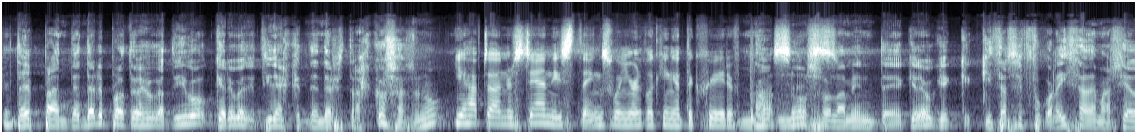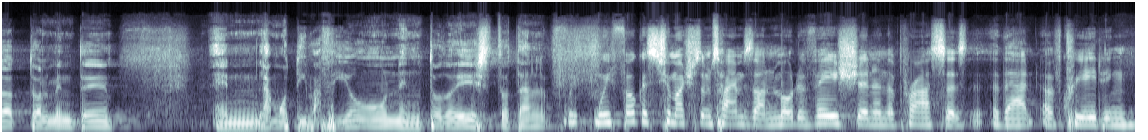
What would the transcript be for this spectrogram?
Entonces, para entender el proceso educativo, creo que tienes que entender estas cosas, ¿no? You have to understand these things when you're looking at the creative No, process. no solamente, creo que, que quizás se focaliza demasiado actualmente en la motivación, en todo esto, tal. We, we focus too much sometimes on motivation and the process that of creating.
